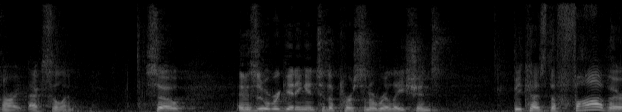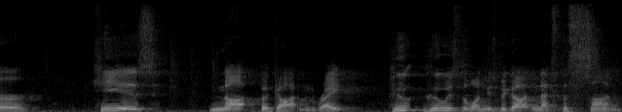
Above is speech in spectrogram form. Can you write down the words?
All right, excellent. So, and this is where we're getting into the personal relations. Because the Father, He is not begotten, right? Who, who is the one who's begotten? That's the Son,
